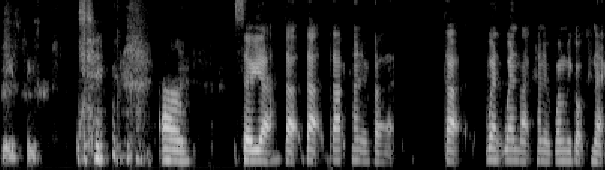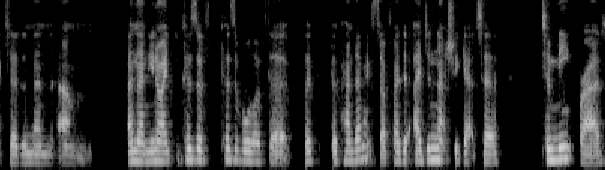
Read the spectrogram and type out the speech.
please, please." um, so yeah, that that that kind of uh, that when when that kind of when we got connected, and then um, and then you know, I because of because of all of the the, the pandemic stuff, I did, I didn't actually get to to meet Brad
